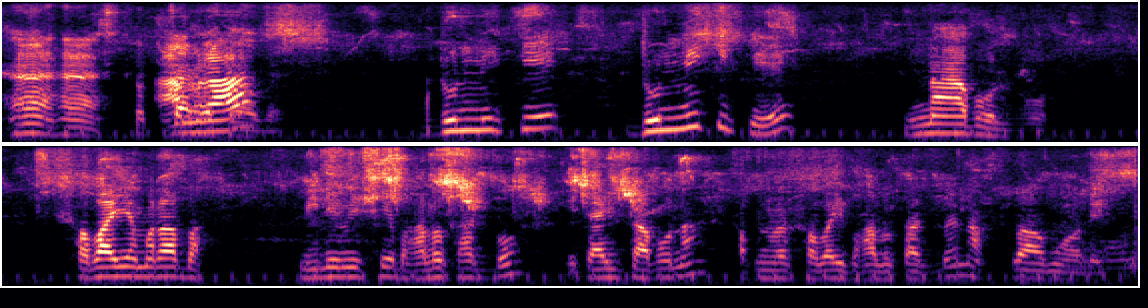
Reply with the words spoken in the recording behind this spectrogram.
হ্যাঁ হ্যাঁ আমরা দুর্নীতি দুর্নীতিকে না বলব। সবাই আমরা মিলেমিশে ভালো থাকব এটাই চাবো না আপনারা সবাই ভালো থাকবেন। আসসালামু আলাইকুম।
